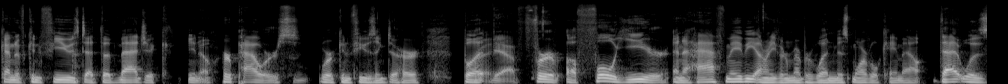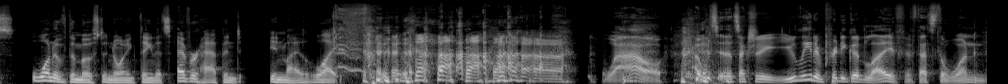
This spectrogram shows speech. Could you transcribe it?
kind of confused at the magic you know her powers were confusing to her but Right. Yeah. for a full year and a half maybe i don't even remember when miss marvel came out that was one of the most annoying thing that's ever happened in my life Wow. I would say that's actually you lead a pretty good life if that's the one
